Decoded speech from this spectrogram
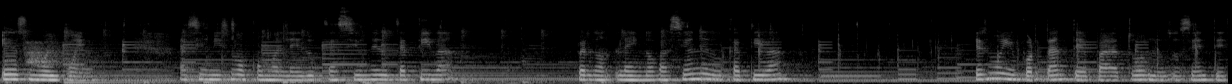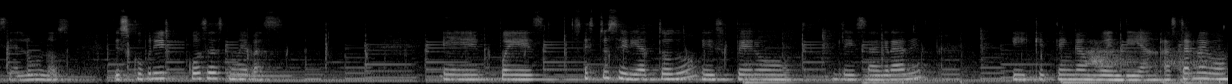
Es muy bueno. Asimismo como la educación educativa, perdón, la innovación educativa es muy importante para todos los docentes y alumnos descubrir cosas nuevas. Eh, pues esto sería todo. Espero les agrade y que tengan buen día. Hasta luego.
